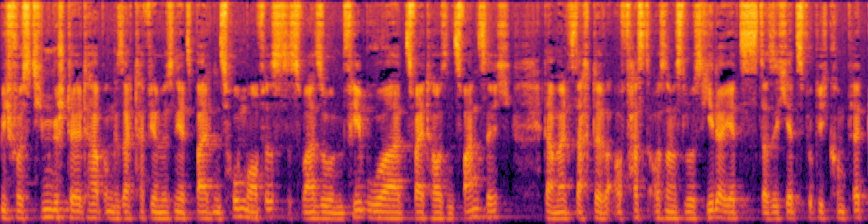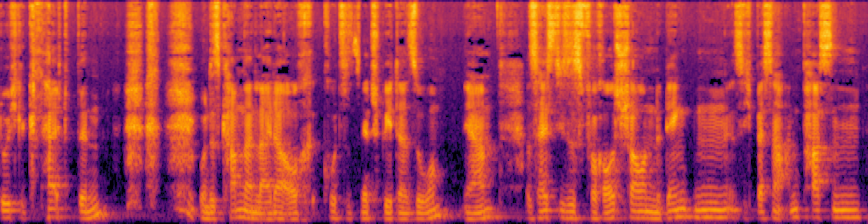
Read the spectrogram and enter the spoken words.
mich vors Team gestellt habe und gesagt habe, wir müssen jetzt bald ins Homeoffice. Das war so im Februar 2020. Damals dachte auch fast ausnahmslos jeder jetzt, dass ich jetzt wirklich komplett durchgeknallt bin. Und es kam dann leider auch kurze Zeit später so. Ja, das heißt, dieses vorausschauende Denken, sich besser anpassen,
